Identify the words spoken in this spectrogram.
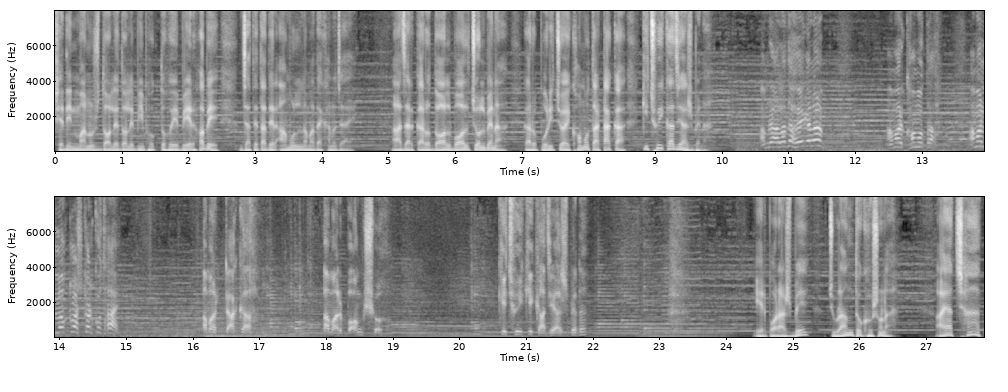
সেদিন মানুষ দলে দলে বিভক্ত হয়ে বের হবে যাতে তাদের আমল নামা দেখানো যায়। আজ আর কারও দল বল চলবে না কারও পরিচয় ক্ষমতা টাকা কিছুই কাজে আসবে না। আমরা আলাদা হয়ে গেলাম? আমার ক্ষমতা আমার লোক লস্কর কোথায়? আমার টাকা আমার বংশ কিছুই কি কাজে আসবে না? এরপর আসবে চূড়ান্ত ঘোষণা। আয়াত সাত,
